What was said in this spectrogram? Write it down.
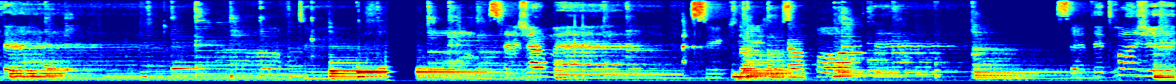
tête. On ne sait jamais ce qui nous importe. Cet étranger,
